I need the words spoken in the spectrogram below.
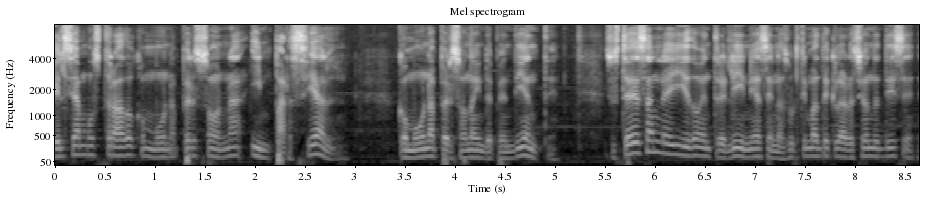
Él se ha mostrado como una persona imparcial, como una persona independiente. Si ustedes han leído entre líneas en las últimas declaraciones, dice,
